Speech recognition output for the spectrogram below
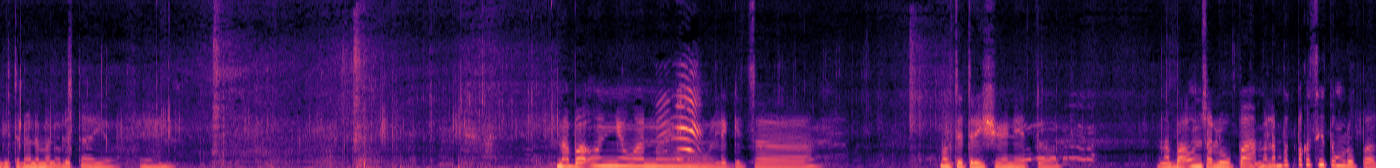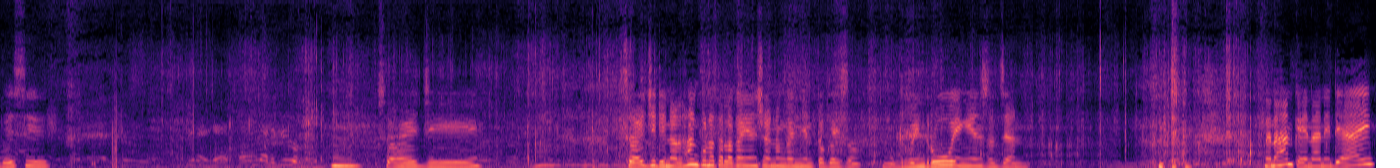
nandito na naman ulit tayo. Ayan. Nabaon yung ano yung ligid sa magti-treasure nito. Nabaon sa lupa. Malambot pa kasi itong lupa guys eh. Hmm, sa RG. Sa RG, dinalhan ko na talaga yan siya ng ganyan to guys. Oh. Mag-drawing-drawing yan sa dyan. Ganahan kay nani di ay?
